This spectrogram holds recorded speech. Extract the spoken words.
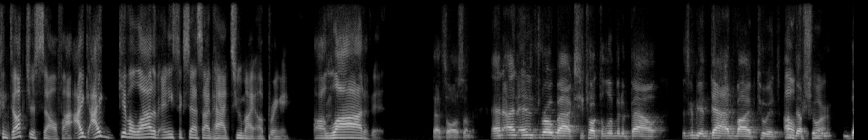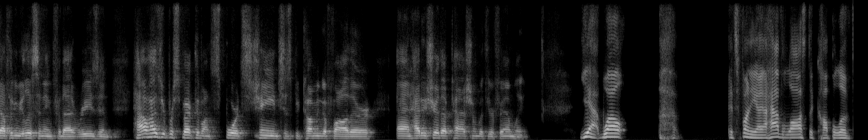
conduct yourself. I, I, I give a lot of any success I've had to my upbringing, a lot of it. That's awesome. And and and throwbacks, you talked a little bit about. There's gonna be a dad vibe to it. I'm oh, for sure. Definitely gonna be listening for that reason. How has your perspective on sports changed since becoming a father, and how do you share that passion with your family? Yeah, well, it's funny. I have lost a couple of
